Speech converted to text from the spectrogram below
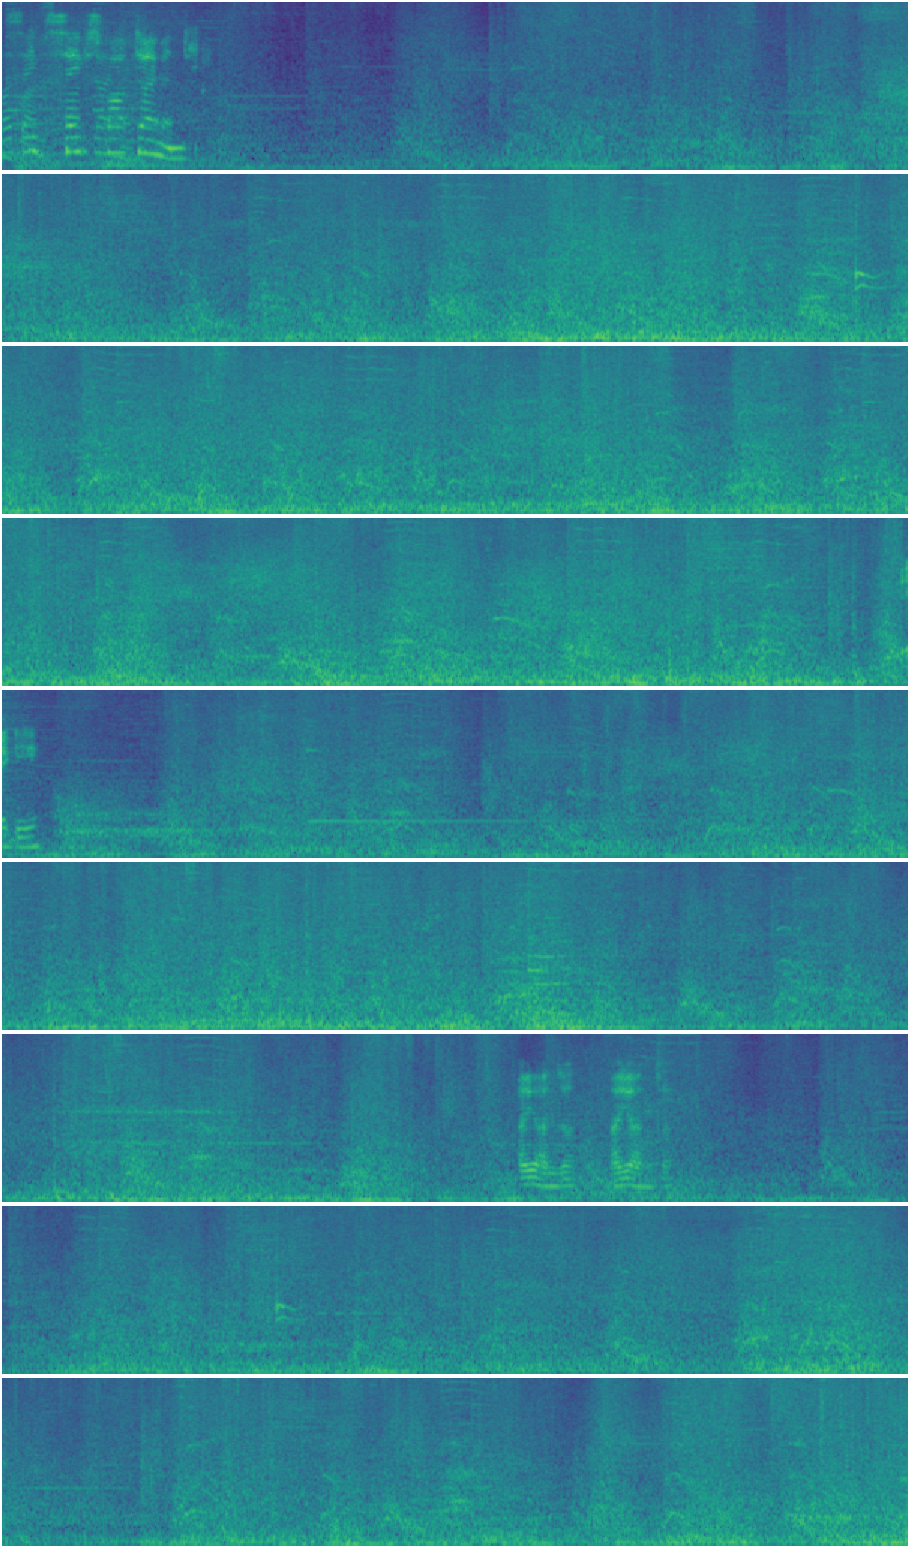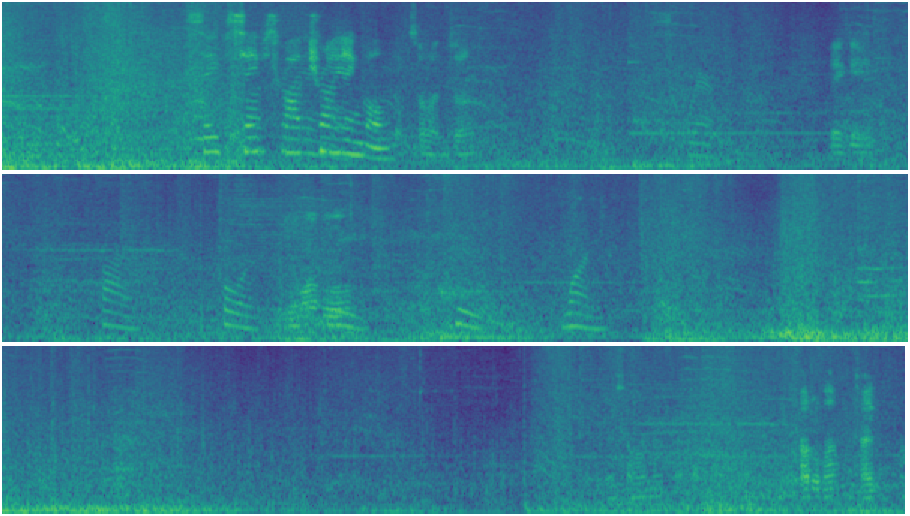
Safe, safe spot diamond. 빼기. 아예 안전 아예 안전 Safe, safe spot triangle. 영상 안전 Square. 빼기 Five, four, 이용하고 three, two, one. 영상 하나 바로 가 자기 가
